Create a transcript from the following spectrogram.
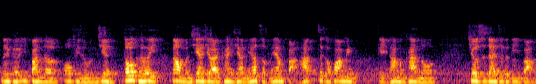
那个一般的 Office 文件都可以。那我们现在就来看一下，你要怎么样把它这个画面给他们看哦，就是在这个地方，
